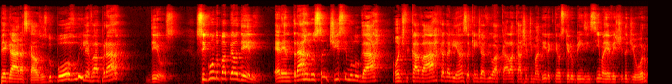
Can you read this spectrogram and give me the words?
pegar as causas do povo e levar para Deus. O segundo papel dele era entrar no santíssimo lugar onde ficava a arca da aliança. Quem já viu aquela caixa de madeira que tem os querubins em cima, revestida de ouro?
